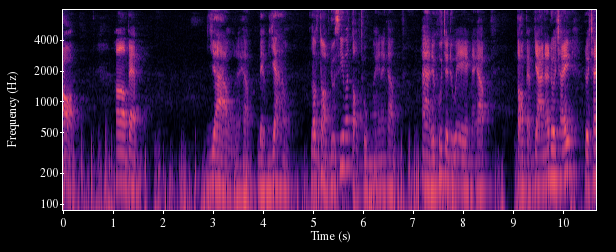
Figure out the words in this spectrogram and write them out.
ตอบออแบบยาวนะครับ แบบยาวลองตอบดูซิว่าตอบถูกไหมนะครับอ่าเดี๋ยวครูจะดูเองนะครับ ตอบแบบยาวนะโดยใช้โดยใช้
